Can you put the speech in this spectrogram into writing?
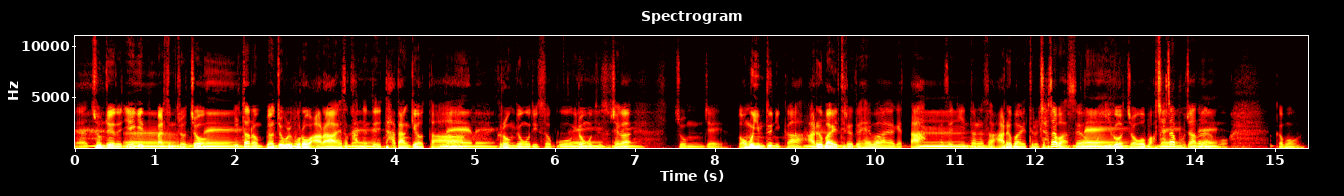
예, 좀 전에도 얘기 음, 말씀드렸죠. 네. 일단은 면접을 보러 와라 해서 네. 갔는데 다단계였다. 네, 네. 그런 경우도 있었고 네, 이런 것도 있어. 제가 네. 좀 이제 너무 힘드니까 음. 아르바이트라도 해봐야겠다. 그래서 음. 인터넷에서 아르바이트를 찾아봤어요. 네. 뭐 이것저것 막 네. 찾아보잖아요. 네. 뭐, 그러니까 뭐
